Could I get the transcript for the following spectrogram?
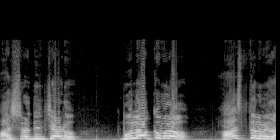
ఆశీర్వదించాడు భూలోకములో ఆస్తుల మీద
